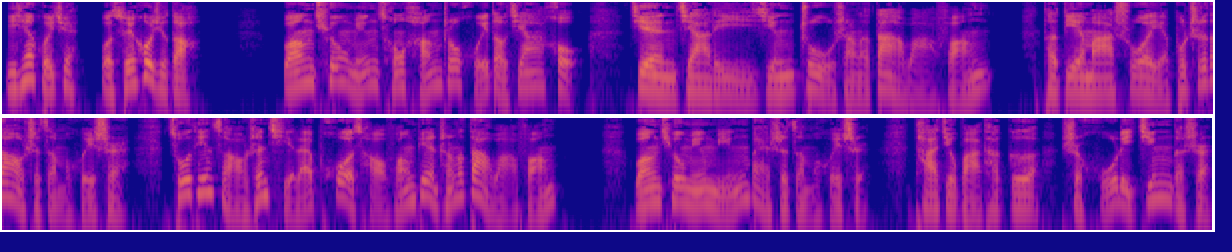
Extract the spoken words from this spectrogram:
你先回去，我随后就到。王秋明从杭州回到家后，见家里已经住上了大瓦房。他爹妈说也不知道是怎么回事，昨天早晨起来，破草房变成了大瓦房。王秋明明白是怎么回事，他就把他哥是狐狸精的事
